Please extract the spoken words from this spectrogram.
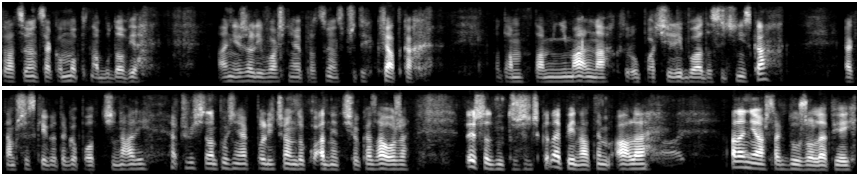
pracując jako mop na budowie, aniżeli właśnie pracując przy tych kwiatkach. Bo tam ta minimalna, którą płacili, była dosyć niska jak tam wszystkiego tego poodcinali. Oczywiście tam później jak policzyłem dokładnie, to się okazało, że wyszedł troszeczkę lepiej na tym, ale, ale nie aż tak dużo lepiej.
